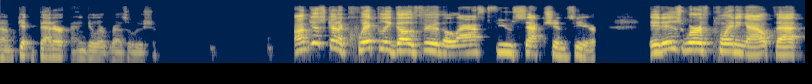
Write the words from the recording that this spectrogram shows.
um, get better angular resolution. I'm just going to quickly go through the last few sections here it is worth pointing out that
